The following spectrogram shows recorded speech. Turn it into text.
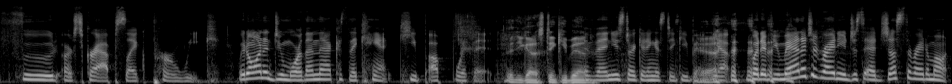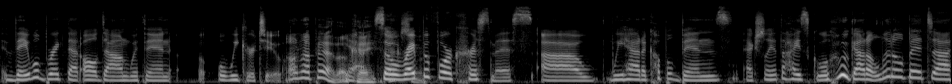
food or scraps like per week. We don't want to do more than that because they can't keep up with it. Then you got a stinky bin. And then you start getting a stinky bin. Yeah. Yeah. but if you manage it right and you just add just the right amount, they will break that all down within a- week or two. oh, not bad. Okay. Yeah. So right before Christmas, uh, we had a couple bins actually at the high school who got a little bit. Uh,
